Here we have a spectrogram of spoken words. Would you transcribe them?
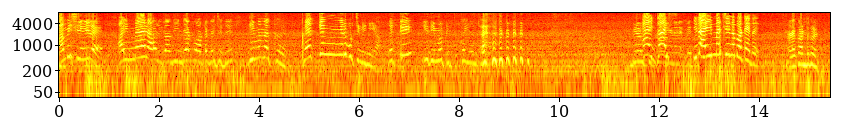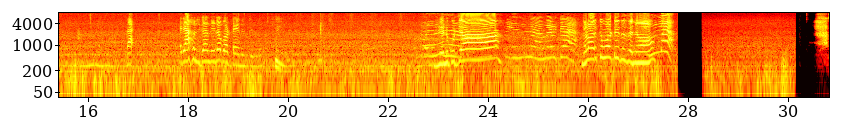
ആ മെഷീനിലെ അയിമേ രാഹുൽ ഗാന്ധിന്റെ ഫോട്ടോ വെച്ചിട്ട് ദിമ നെക്ക്. നെക്ക് ഇങ്ങനെ പിടിച്ചിട്ടുണ്ടിനിയാ ഈ ദിമ ഇട്ടെടുത്തു കൈ ഇത് അയിമച്ചിന്റെ അവിടെ കണ്ടു രാഹുൽ ഗാന്ധിനെ ചെയ്തിട്ടുണ്ട്. അവരുടെ നിങ്ങൾ ആർക്ക് വോട്ട് സെനോ?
